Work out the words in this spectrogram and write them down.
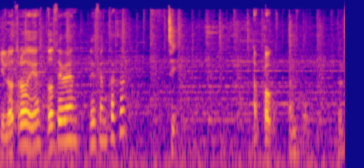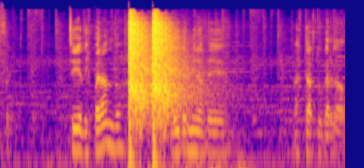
¿Y el otro es dos de ven- desventaja? Sí, Tampoco. tampoco. Perfecto. Sigue disparando. Ahí terminas de gastar tu cargador.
